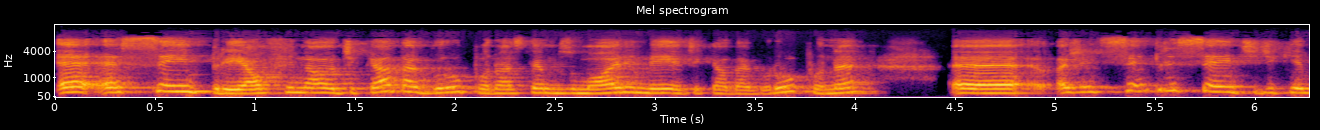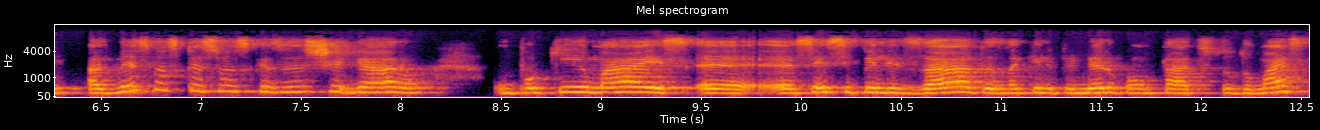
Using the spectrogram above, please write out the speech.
é, é sempre, ao final de cada grupo, nós temos uma hora e meia de cada grupo, né? É, a gente sempre sente de que as mesmas pessoas que às vezes chegaram um pouquinho mais é, sensibilizadas naquele primeiro contato e tudo mais,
